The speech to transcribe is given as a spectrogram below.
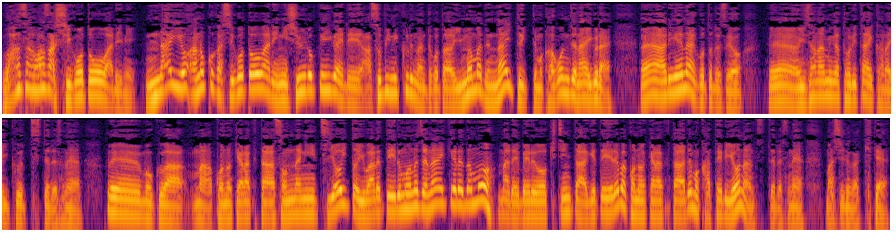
わざわざ仕事終わりに。ないよ、あの子が仕事終わりに収録以外で遊びに来るなんてことは今までないと言っても過言じゃないぐらい。えー、ありえないことですよ。えー、イザナミが撮りたいから行くっつってですね。で、僕は、まあ、このキャラクターそんなに強いと言われているものじゃないけれども、まあ、レベルをきちんと上げていれば、このキャラクターでも勝てるよ、なんつってですね、マシルが来て、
